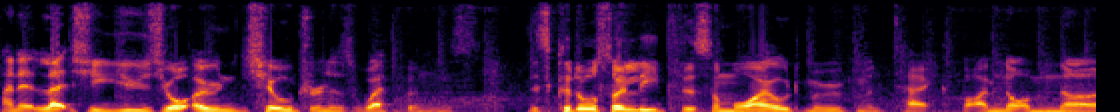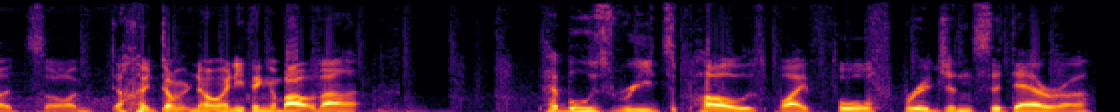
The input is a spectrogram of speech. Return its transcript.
and it lets you use your own children as weapons. This could also lead to some wild movement tech, but I'm not a nerd, so I'm, I do not know anything about that. Pebbles reads Pearls by Forthbridge and Sidera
